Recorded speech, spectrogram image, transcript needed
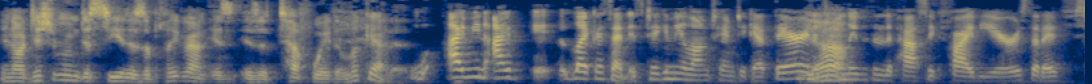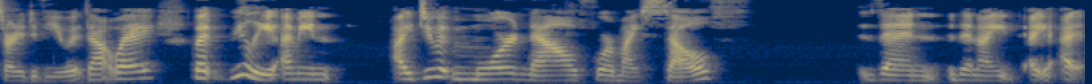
an audition room to see it as a playground is is a tough way to look at it. Well, I mean, I like I said, it's taken me a long time to get there, and it's only within the past like five years that I've started to view it that way. But really, I mean, I do it more now for myself than than I, I, I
